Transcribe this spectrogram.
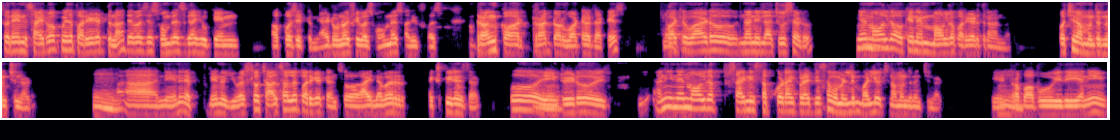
so నేను సైడ్ వాక్ మీద పరిగెడుతున్నా. There was this homeless guy who came opposite to me I don't know if he was homeless or if was drunk or drugged or whatever that is but వాడు నన్ను ఇలా చూశాడు. నేను Hmm. మామూలుగా ఓకే నేను మామూలుగా పరిగెడుతున్నాను అన్నమాట. వచ్చి నా ముందు నుంచున్నాడు. ఆ, నేను ఎప్- నేను యుఎస్లో చాలా సార్లు పరిగెట్టాను. So I never experience that oh Hmm. ఏంటి వీడు? అని నేను మామూలుగా సైడ్ నుంచి తప్పుకోవడానికి ప్రయత్నిస్తా మళ్ళీ మళ్ళీ వచ్చి నా ముందు నుంచున్నాడు. ఏంట్రా Hmm. బాబు ఇది అని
